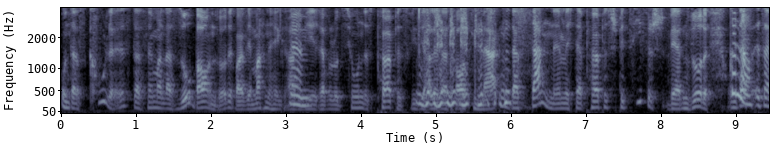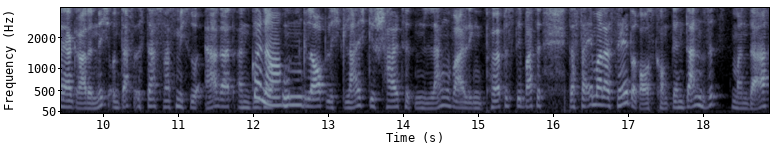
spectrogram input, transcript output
Und das Coole ist, dass wenn man das so bauen würde, weil wir machen ja hier gerade ähm. die Revolution des Purpose, wie Sie alle da draußen merken, dass dann nämlich der Purpose spezifisch werden würde. Und genau. das ist er ja gerade nicht. Und das ist das, was mich so ärgert an dieser genau. unglaublich gleichgeschalteten, langweiligen Purpose-Debatte, dass da immer dasselbe rauskommt. Denn dann sitzt man da,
